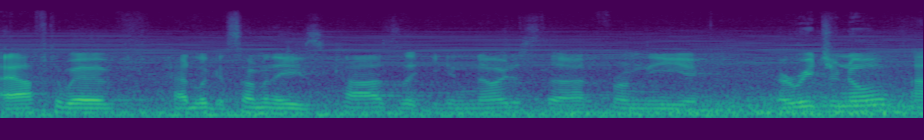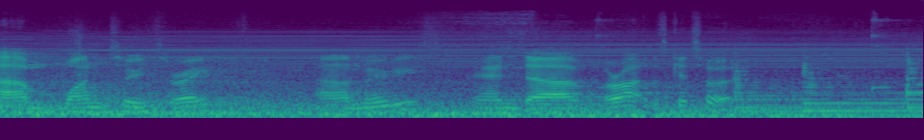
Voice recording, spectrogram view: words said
after we've had a look at some of these cars that you can notice uh, from the original um, one, two, three uh, movies. And uh, all right, let's get to it.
